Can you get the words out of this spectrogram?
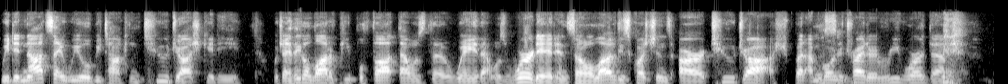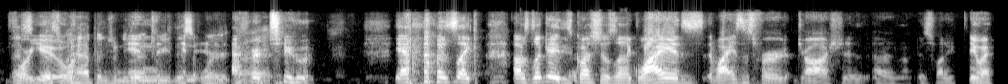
We did not say we will be talking to Josh Giddey which I think a lot of people thought that was the way that was worded. And so a lot of these questions are to Josh, but I'm Listen, going to try to reword them for that's, you. That's what happens when you in, tweet this at work. Effort right. to, yeah, I was like, I was looking at these questions, like, why is why is this for Josh? And I don't know, it's funny. Anyway,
